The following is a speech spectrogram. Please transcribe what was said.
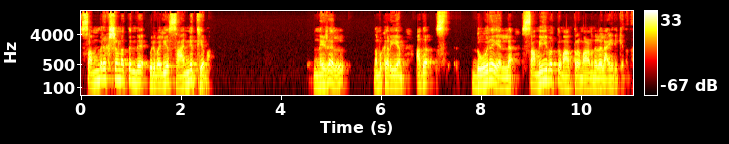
സംരക്ഷണത്തിന്റെ ഒരു വലിയ സാന്നിധ്യമാണ്. നിഴൽ നമുക്കറിയാം അത് ദൂരെയല്ല സമീപത്ത് മാത്രമാണ് നിഴലായിരിക്കുന്നത്.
